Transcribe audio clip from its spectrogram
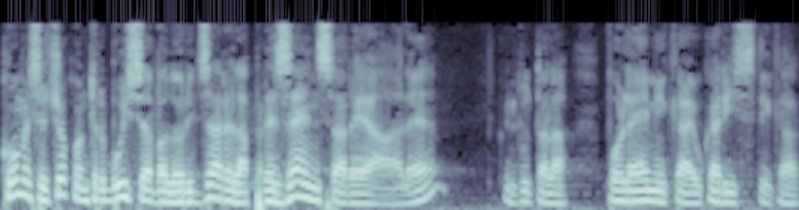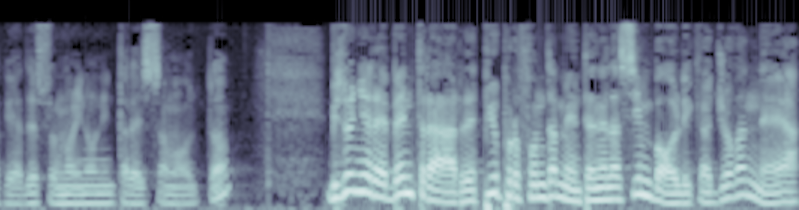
come se ciò contribuisse a valorizzare la presenza reale, quindi tutta la polemica eucaristica che adesso a noi non interessa molto, bisognerebbe entrare più profondamente nella simbolica giovannea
